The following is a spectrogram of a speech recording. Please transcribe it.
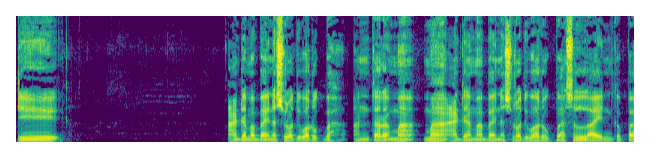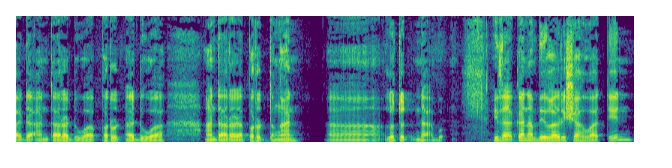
di adama baina surati warukbah antara ma ma adama baina surati warukbah selain kepada antara dua perut uh, dua antara perut dengan uh, lutut. Enggak Bu. Idza kana bi ghairi syahwatin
